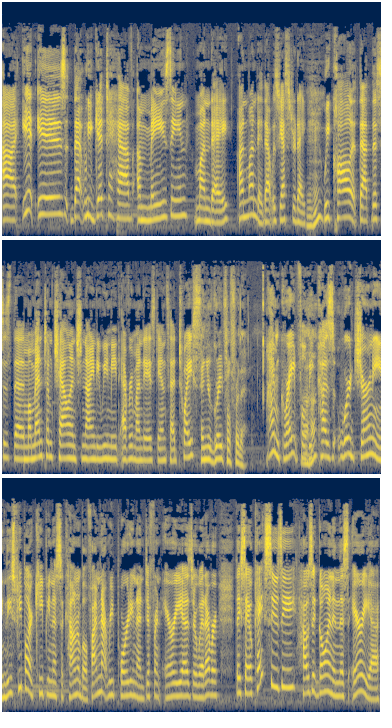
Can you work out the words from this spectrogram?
Uh, it is that we get to have amazing Monday on Monday. That was yesterday. Mm-hmm. We call it that. This is the Momentum Challenge 90. We meet every Monday, as Dan said, twice. And you're grateful for that. I'm grateful Uh-huh. because we're journeying. These people are keeping us accountable. If I'm not reporting on different areas or whatever, they say, "Okay, Suzie, how's it going in this area?"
